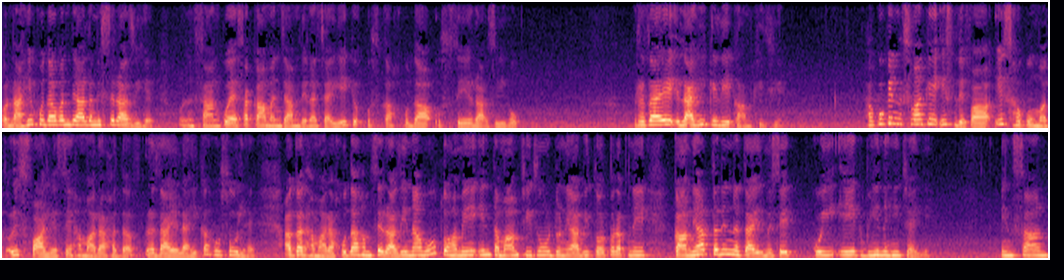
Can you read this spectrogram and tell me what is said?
और ना ही खुदा खुदावंद आलम इससे राज़ी है। इंसान को ऐसा काम अंजाम देना चाहिए कि उसका खुदा उससे राज़ी हो। रज़ाए इलाही के लिए काम कीजिए। हकूक़ नस्वा के इस दिफा, इस हकूमत और इस फ़ालियत से हमारा हदफ रज़ा इलाही का हसूल है। अगर हमारा खुदा हमसे राज़ी ना हो तो हमें इन तमाम चीज़ों और दुनियावी तौर पर अपने कामयाब तरीन नतज में से कोई एक भी नहीं चाहिए। इंसान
